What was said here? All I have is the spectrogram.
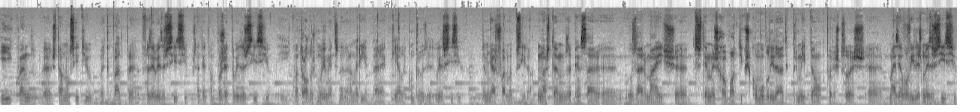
e quando uh, estão num sítio adequado para fazer o exercício, portanto, então projeta o exercício e controla os movimentos da Dona Maria para que ela cumpra o exercício da melhor forma possível. Nós estamos a pensar uh, usar mais uh, sistemas robóticos com mobilidade que permitam pôr as pessoas uh, mais envolvidas no exercício,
